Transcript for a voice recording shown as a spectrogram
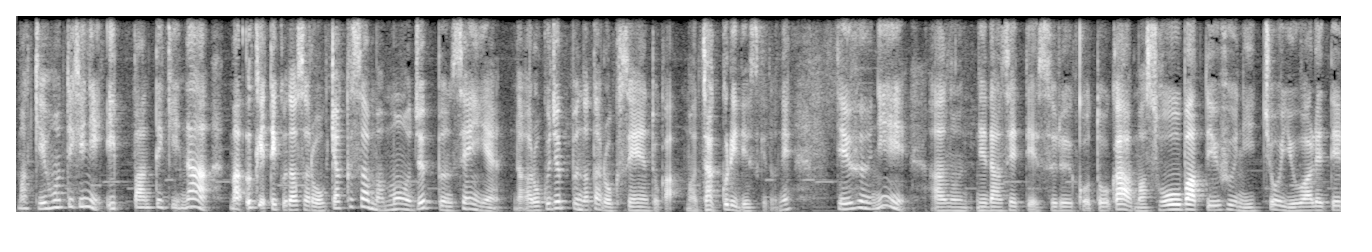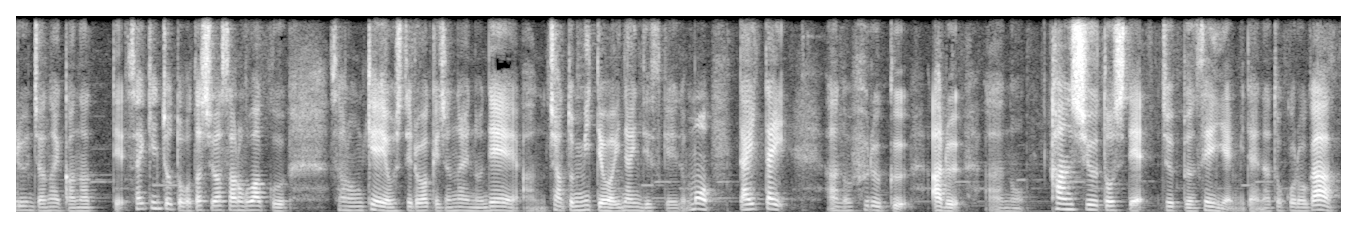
まあ、基本的に一般的な、まあ、受けてくださるお客様も10分1,000円だから60分だったら6,000円とか、まあ、ざっくりですけどねっていうふうにあの値段設定することが、まあ、相場っていうふうに一応言われてるんじゃないかなって。最近ちょっと私はサロンワークサロン経営をしてるわけじゃないのであのちゃんと見てはいないんですけれども大体あの古くあるあの慣習として10分1,000円みたいなところが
